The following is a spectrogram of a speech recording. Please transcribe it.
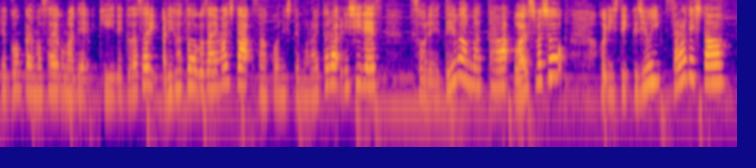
えー、今回も最後まで聞いてくださりありがとうございました。参考にしてもらえたら嬉しいです。それではまたお会いしましょう。ホリスティック獣医サラでした。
